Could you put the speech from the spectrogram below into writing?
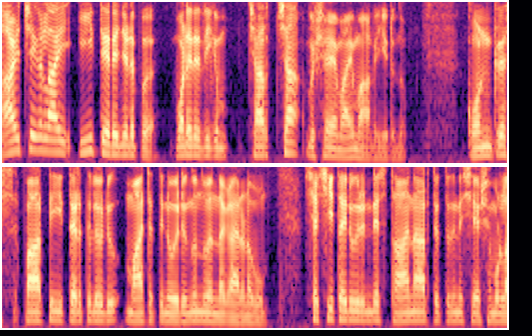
ആഴ്ചകളായി ഈ തെരഞ്ഞെടുപ്പ് വളരെയധികം ചർച്ചാ വിഷയമായി മാറിയിരുന്നു. കോൺഗ്രസ് പാർട്ടി ഇത്തരത്തിലൊരു മാറ്റത്തിന് ഒരുങ്ങുന്നുവെന്ന കാരണവും ശശി തരൂരിന്റെ സ്ഥാനാർത്ഥിത്വത്തിന് ശേഷമുള്ള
